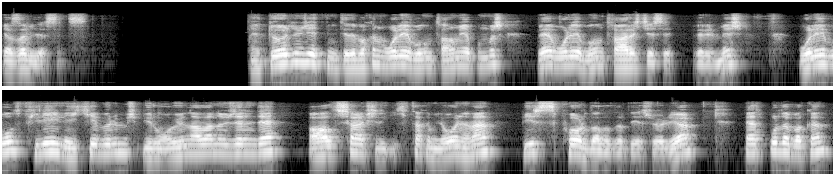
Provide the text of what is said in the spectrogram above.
yazabilirsiniz. Evet, dördüncü etkinlikte de bakın voleybolun tanımı yapılmış ve voleybolun tarihçesi verilmiş. Voleybol file ile ikiye bölünmüş bir oyun alanı üzerinde 6'şar kişilik iki takım ile oynanan bir spor dalıdır diye söylüyor. Evet burada bakın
